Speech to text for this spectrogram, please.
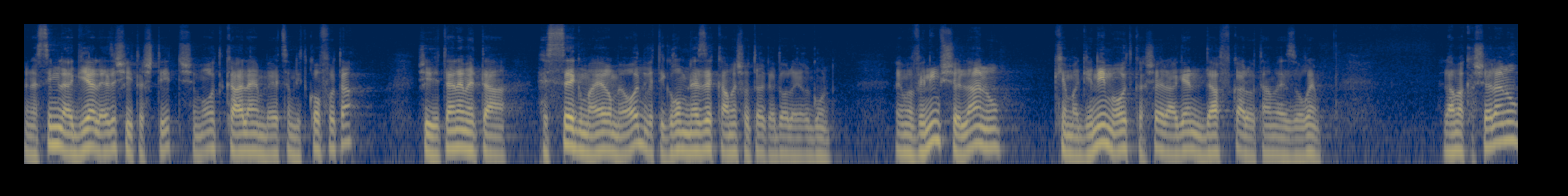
מנסים להגיע לאיזושהי תשתית שמאוד קל להם בעצם לתקוף אותה, שהיא תיתן להם את ההישג מהר מאוד ותגרום נזק כמה שיותר גדול לארגון. והם מבינים שלנו, כמגנים, מאוד קשה להגן דווקא על אותם האזורים. למה קשה לנו?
